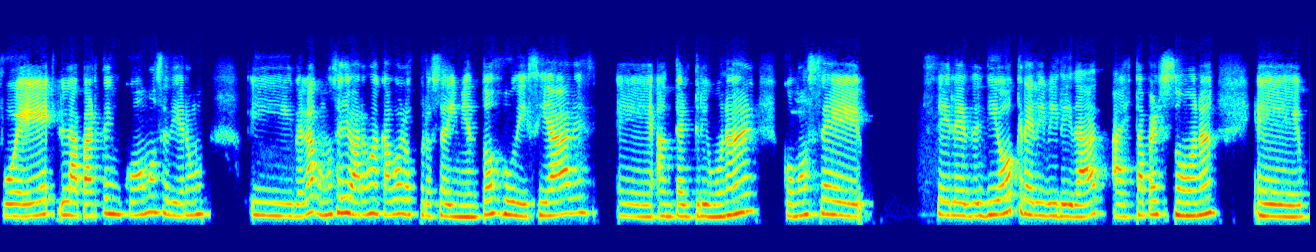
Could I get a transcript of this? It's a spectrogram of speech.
fue la parte en cómo se dieron y, ¿verdad? Cómo se llevaron a cabo los procedimientos judiciales eh, ante el tribunal, cómo se se le dio credibilidad a esta persona eh,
